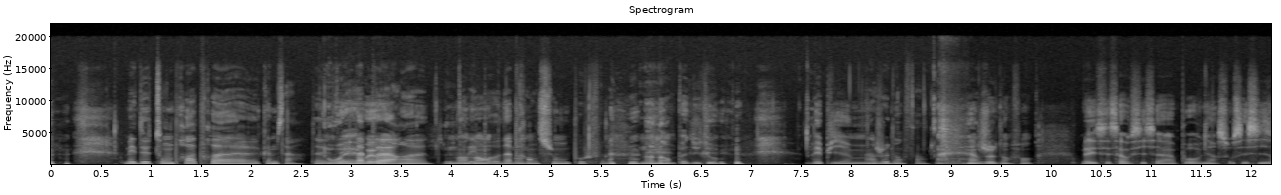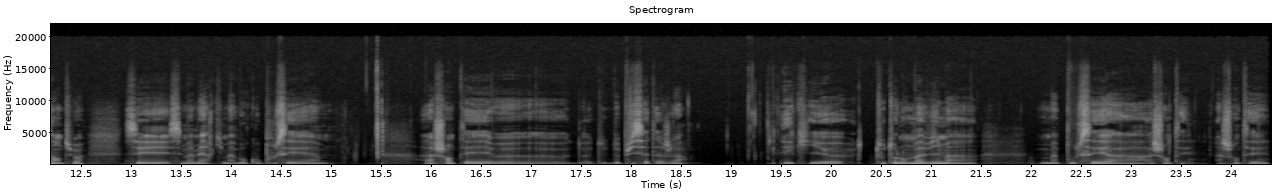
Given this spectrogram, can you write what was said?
Mais de ton propre, euh, comme ça, de Ouais, ouais, vapeur, euh, non, po- non. d'appréhension, pouf, non, non, pas du tout. Et puis, euh, un jeu d'enfant. un jeu d'enfant. Mais c'est ça aussi, ça, pour revenir sur ces 6 ans, tu vois. C'est ma mère qui m'a beaucoup poussé euh, à chanter euh, de- de- depuis cet âge-là. Et qui, euh, tout au long de ma vie, m'a poussé à, chanter. À chanter.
